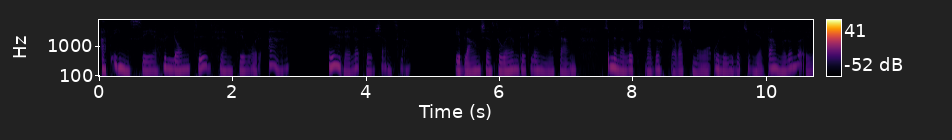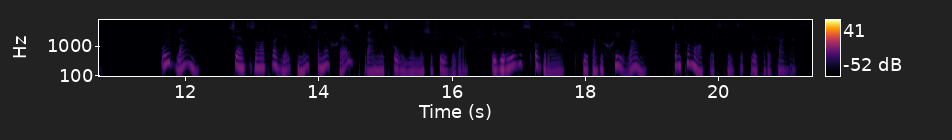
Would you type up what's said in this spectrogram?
Att inse hur lång tid 50 år är, är en relativ känsla. Ibland känns det oändligt länge sedan som mina vuxna döttrar var små och livet såg helt annorlunda ut. Och ibland känns det som att det var helt nyss som jag själv sprang med skonummer 24 i grus och gräs utanför sjuan som tomatväxthuset brukade kallas.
